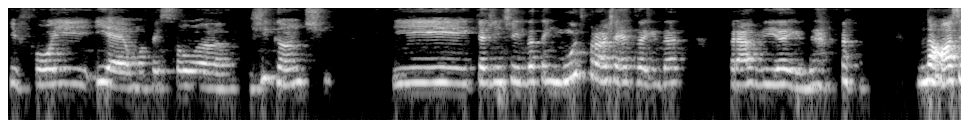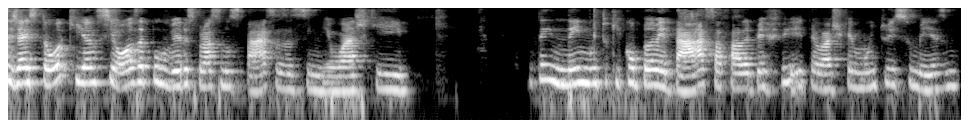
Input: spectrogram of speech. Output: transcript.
que foi e é uma pessoa gigante e que a gente ainda tem muitos projetos ainda para vir ainda. Nossa, já estou aqui ansiosa por ver os próximos passos. Assim, eu acho que não tem nem muito o que complementar, essa fala é perfeita. Eu acho que é muito isso mesmo.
